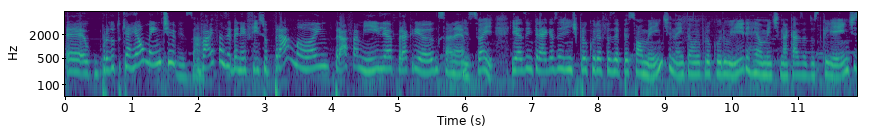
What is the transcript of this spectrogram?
é, o produto que é realmente Exato. vai fazer benefício para a mãe, para a família, para a criança, né? Isso aí. E as entregas a gente procura fazer pessoalmente, né? Então eu procuro ir realmente na casa dos clientes.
